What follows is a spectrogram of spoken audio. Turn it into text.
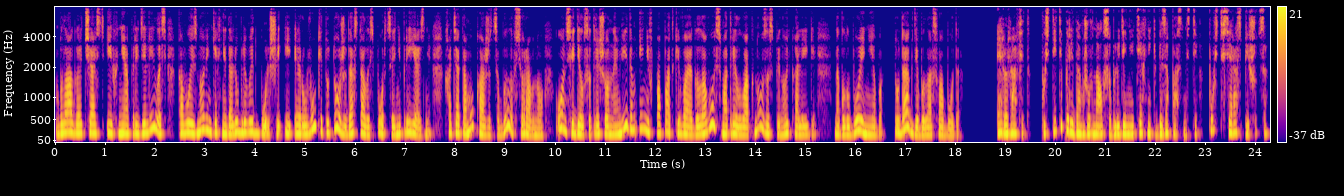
Благо, часть их не определилась, кого из новеньких недолюбливает больше, и Эру Вукиту тоже досталась порция неприязни, хотя тому, кажется, было все равно. Он сидел с отрешенным видом и, не в попад кивая головой, смотрел в окно за спиной коллеги, на голубое небо, туда, где была свобода. «Эр Рафит, пустите по рядам журнал соблюдения техники безопасности, пусть все распишутся»,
